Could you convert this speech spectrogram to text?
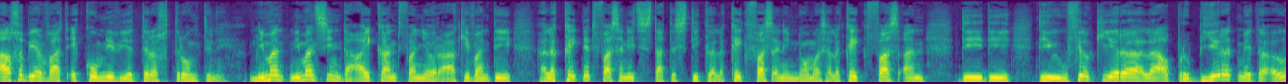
al gebeur wat ek kom nie weer terug tronk toe nie. Niemand hmm. niemand sien daai kant van jou raakie want die hulle kyk net vas aan die statistieke, hulle kyk vas aan die nommers, hulle kyk vas aan die die die hoeveel kere hulle al probeer het met 'n ou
